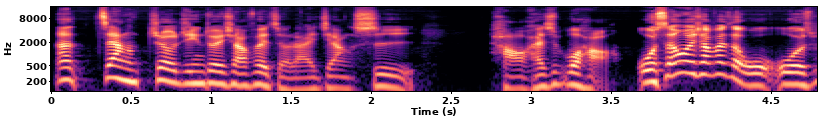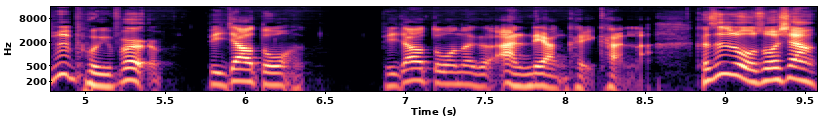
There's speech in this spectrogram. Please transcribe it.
那这样究竟对消费者来讲是好还是不好？我身为消费者，我我是不是 prefer 比较多比较多那个按量可以看啦？可是如果说像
